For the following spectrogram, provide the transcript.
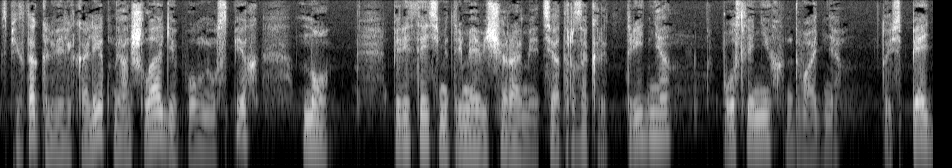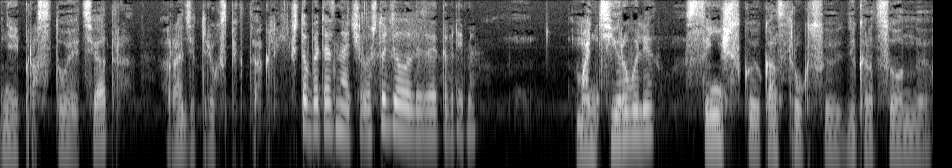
Спектакль великолепный, аншлаги, полный успех, но перед этими тремя вечерами театр закрыт три дня, после них два дня. То есть пять дней простоя театра ради трех спектаклей. Что бы это значило? Что делали за это время? Монтировали сценическую конструкцию декорационную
